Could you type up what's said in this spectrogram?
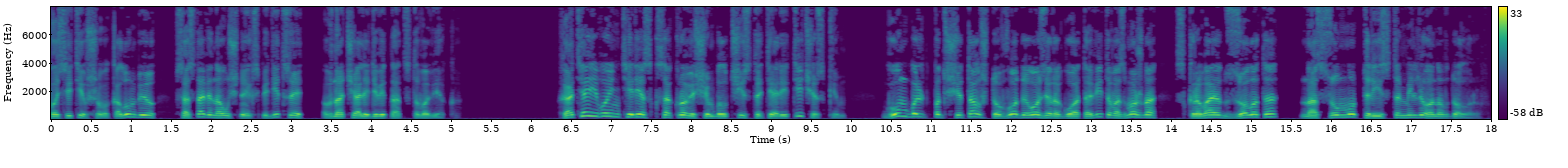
посетившего Колумбию в составе научной экспедиции в начале XIX века. Хотя его интерес к сокровищам был чисто теоретическим, Гумбольд подсчитал, что воды озера Гуатавита, возможно, скрывают золото на сумму 300 миллионов долларов.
